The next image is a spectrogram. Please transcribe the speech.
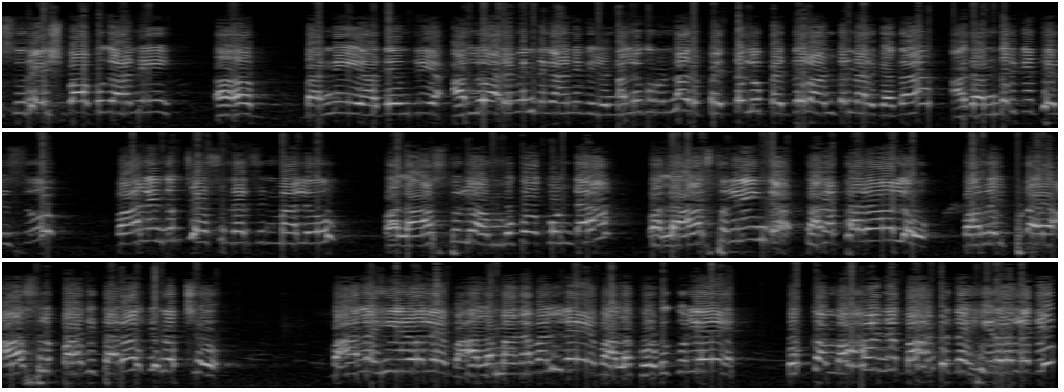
ఈ సురేష్ బాబు గాని బన్నీ అదేంటి అల్లు అరవింద్ గాని వీళ్ళు నలుగురు ఉన్నారు. పెద్దలు పెద్దలు అంటున్నారు కదా. అది అందరికీ తెలుసు. వాళ్ళు ఎందుకు చేస్తున్నారు సినిమాలు? వాళ్ళ ఆస్తులు అమ్ముకోకుండా వాళ్ళ ఆస్తుల్ని ఇంకా తరతరాలు వాళ్ళ ఇప్పుడు ఆ ఆస్తులు పది తరాలు తినొచ్చు. వాళ్ళ హీరోలే వాళ్ళ మనవల్లే వాళ్ళ కొడుకులే. ఒక్క మొహాన బాగుంటుందా హీరోలది.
